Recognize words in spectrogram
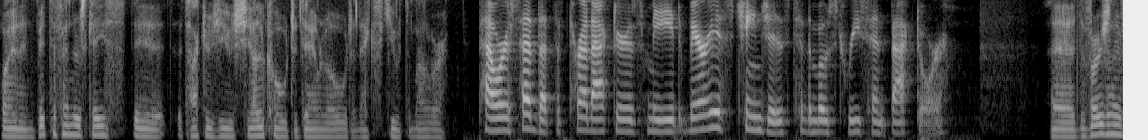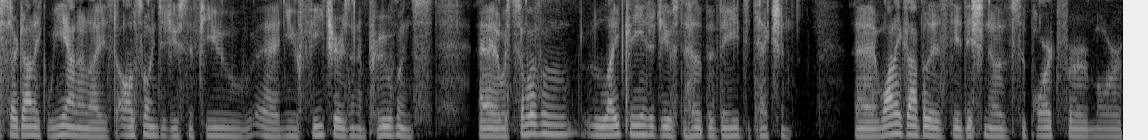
while in Bitdefender's case, the attackers used shellcode to download and execute the malware. Power said that the threat actors made various changes to the most recent backdoor. Uh, the version of Sardonic we analysed also introduced a few uh, new features and improvements, uh, with some of them likely introduced to help evade detection. Uh, one example is the addition of support for more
